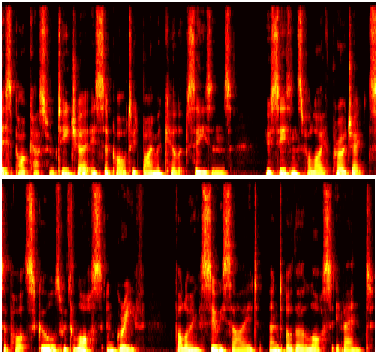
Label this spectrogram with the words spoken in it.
This podcast from Teacher is supported by MacKillop Seasons, whose Seasons for Life project supports schools with loss and grief following a suicide and other loss event.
